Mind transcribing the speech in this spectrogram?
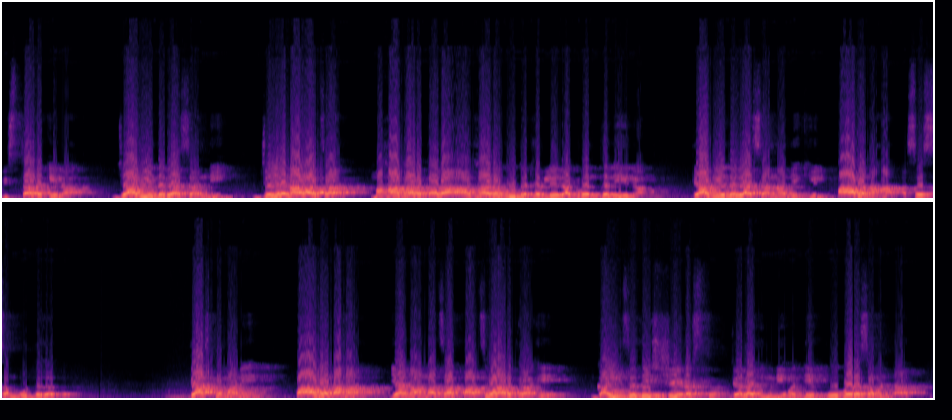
विस्तार केला ज्या वेदव्यासांनी जय नावाचा महाभारताला आधारभूत ठरलेला ग्रंथ लिहिला त्या वेदव्यासांना देखील पावनहा असं संबोधलं जातं. त्याचप्रमाणे पावनहा या नामाचा पाचवा अर्थ आहे गाईचं जे शेण असतं ज्याला हिंदीमध्ये गोबर असं म्हणतात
